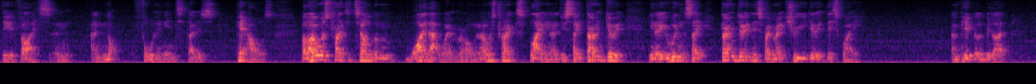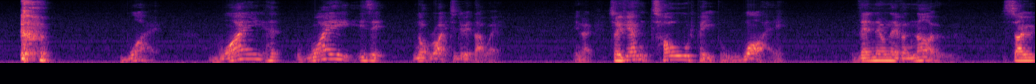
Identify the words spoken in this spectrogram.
the advice and, and not falling into those pit holes. But I always try to tell them why that went wrong, and I always try to explain. I just say, don't do it. You know, you wouldn't say, don't do it this way. Make sure you do it this way. And people would be like, why? Why? Why is it not right to do it that way? You know. So if you haven't told people why, then they'll never know. So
